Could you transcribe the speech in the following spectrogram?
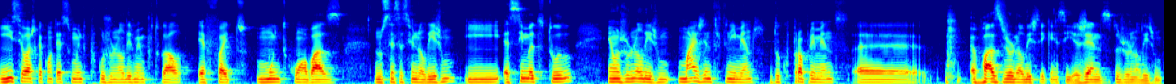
E isso eu acho que acontece muito porque o jornalismo em Portugal é feito muito com a base no sensacionalismo e, acima de tudo, é um jornalismo mais de entretenimento do que propriamente uh, a base jornalística em si, a gênese do jornalismo.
